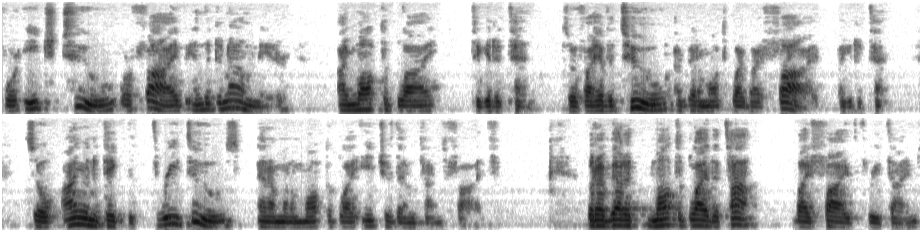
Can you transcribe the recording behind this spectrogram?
for each 2 or 5 in the denominator, I multiply to get a 10. So if I have a 2, I've got to multiply by 5, I get a 10. So I'm going to take the three 2's and I'm going to multiply each of them times 5. But I've got to multiply the top by 5 three times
